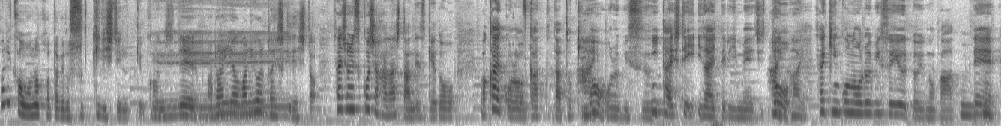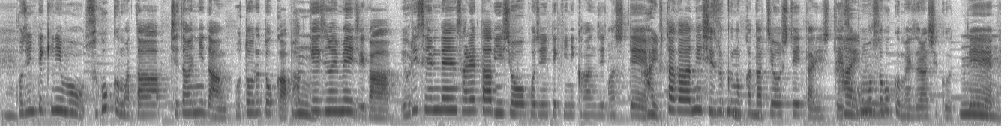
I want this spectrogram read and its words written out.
張り感はなかったけどすっきりしてるっていう感じで洗い上がりは大好きでした。最初に少し話したんですけど若い頃使ってた時のオルビスに対して抱いてるイメージと、はいはい。はい、最近このオルビス U というのがあって、うんうんうん、個人的にもすごくまた一段二段ボトルとかパッケージのイメージがより洗練された印象を個人的に感じまして、はい、蓋がね雫の形をしていたりして、そこもすごく珍しくって、うん、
